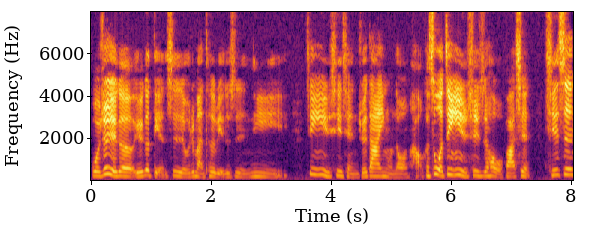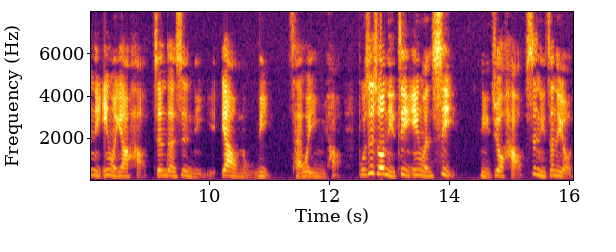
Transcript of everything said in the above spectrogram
我觉得有一个有一个点是，我觉得蛮特别，就是你进英语系前，你觉得大家英文都很好，可是我进英语系之后，我发现。其实你英文要好，真的是你要努力才会英语好，不是说你进英文系你就好，是你真的有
